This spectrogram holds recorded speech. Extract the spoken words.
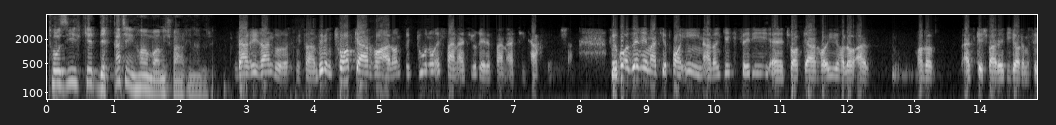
توضیح که دقت اینها هم با هم هیچ فرقی نداره. دقیقا درست میفهم ببین چاپگرها الان به دو نوع صنعتی و غیر صنعتی تقسیم میشن. توی بازه قیمتی پایین الان یک سری چاپگرهایی حالا از حالا از کشورهای دیگر مثل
